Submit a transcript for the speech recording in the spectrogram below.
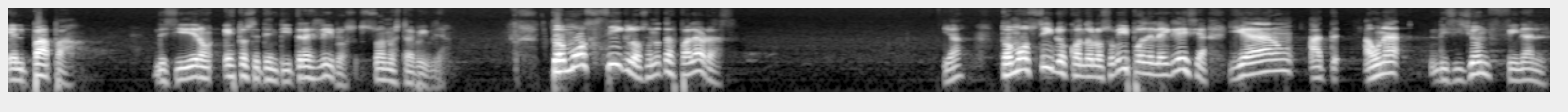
el Papa decidieron estos 73 libros son nuestra Biblia. Tomó siglos, en otras palabras. ¿Ya? Tomó siglos cuando los obispos de la iglesia llegaron a, una decisión final.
